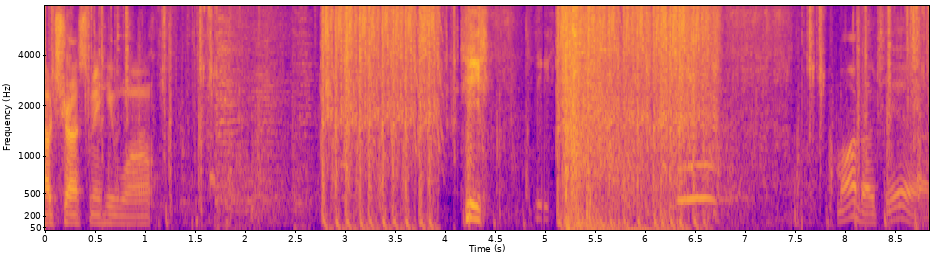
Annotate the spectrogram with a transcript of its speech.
Oh, trust me, he won't. He. Come on, bro, chill.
